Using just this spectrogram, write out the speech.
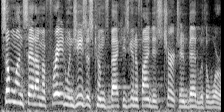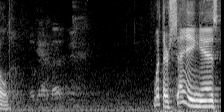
Someone said, I'm afraid when Jesus comes back, he's going to find his church in bed with the world. What they're saying is,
